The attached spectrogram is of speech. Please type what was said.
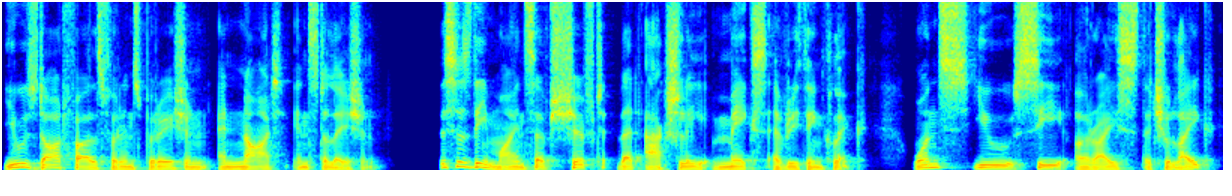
use dot files for inspiration and not installation. This is the mindset shift that actually makes everything click. Once you see a rice that you like,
